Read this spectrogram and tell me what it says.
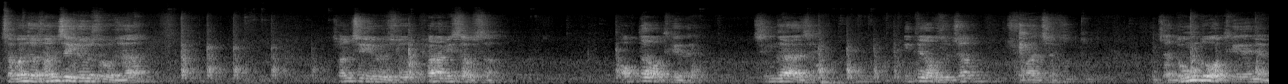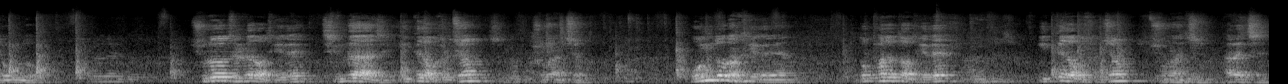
자, 먼저 전체 이온수 보자. 전체 이온수 변함이 있어 없어? 없다가 어떻게 돼? 증가하지. 이때가 무슨 점? 중간점. 자, 농도 어떻게 되냐? 농도. 줄어들다가 어떻게 돼? 증가하지. 이때가 무슨 점? 중간점. 온도는 어떻게 되냐? 높아졌다 어떻게 돼? 이때가 무슨 점? 중간점. 알았지?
